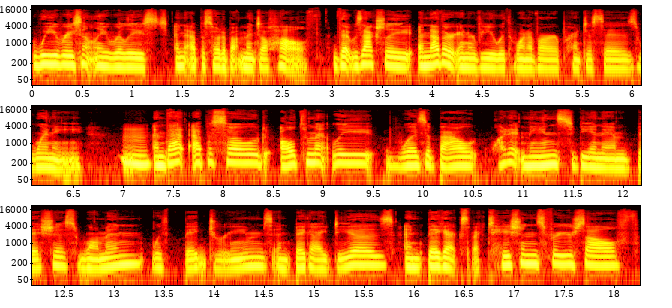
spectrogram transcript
we recently released an episode about mental health that was actually another interview with one of our apprentices, Winnie. Mm. And that episode ultimately was about what it means to be an ambitious woman with big dreams and big ideas and big expectations for yourself,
